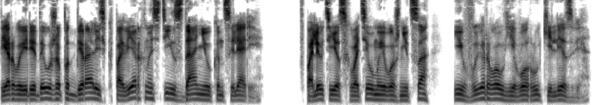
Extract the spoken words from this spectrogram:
Первые ряды уже подбирались к поверхности и зданию канцелярии. В полете я схватил моего жнеца и вырвал его руки лезвия.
